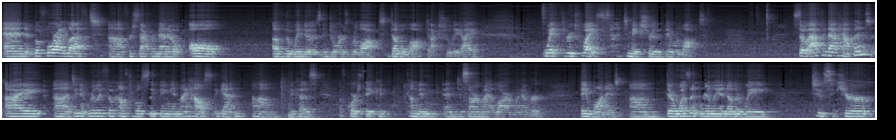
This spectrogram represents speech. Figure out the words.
And before I left uh, for Sacramento, all of the windows and doors were locked, double locked actually. I went through twice to make sure that they were locked. So after that happened, I uh, didn't really feel comfortable sleeping in my house again um, because, of course, they could come in and disarm my alarm whenever they wanted. Um, there wasn't really another way to secure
